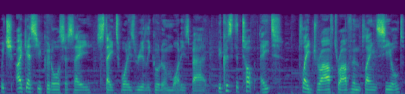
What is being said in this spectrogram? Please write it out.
which I guess you could also say states what is really good and what is bad. Because the top 8 played draft rather than playing sealed,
